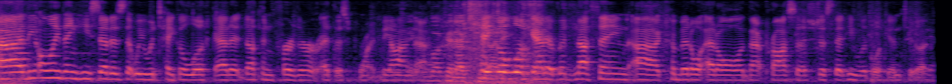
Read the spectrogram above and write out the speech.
Uh, the only thing he said is that we would take a look at it, nothing further at this point beyond that. Look at Take a look at it, but nothing, uh, committal at all in that process, just that he would look into it.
